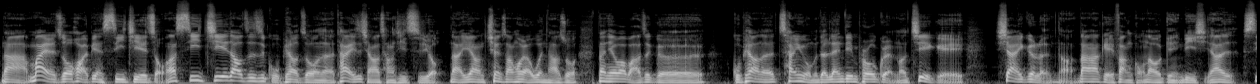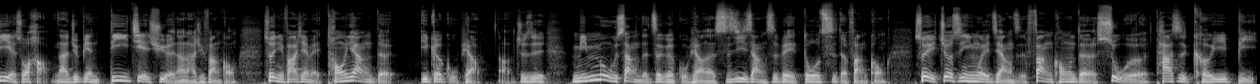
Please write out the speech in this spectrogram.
那卖了之后，后来变 C 接走。那 C 接到这只股票之后呢，他也是想要长期持有。那一样，券商会来问他说：“那你要不要把这个股票呢参与我们的 lending program，然后借给下一个人啊，让他可以放空？那我给你利息。”那 C 也说好，那就变 D 借去了，然后拿去放空。所以你发现没？同样的一个股票啊，就是名目上的这个股票呢，实际上是被多次的放空。所以就是因为这样子，放空的数额它是可以比。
